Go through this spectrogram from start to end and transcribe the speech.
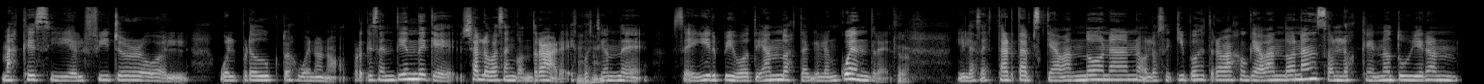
más que si el feature o el, o el producto es bueno o no, porque se entiende que ya lo vas a encontrar, es cuestión de seguir pivoteando hasta que lo encuentres. Y las startups que abandonan o los equipos de trabajo que abandonan son los que no tuvieron,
